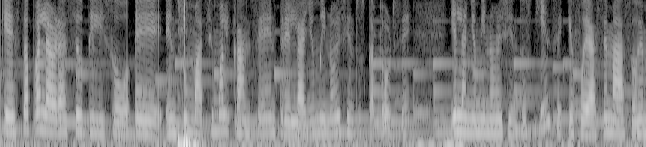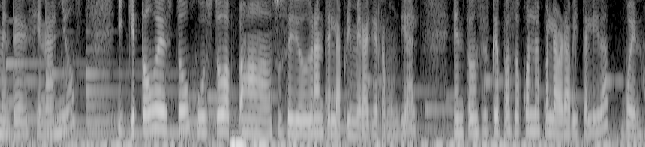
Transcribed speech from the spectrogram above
que esta palabra se utilizó eh, en su máximo alcance entre el año 1914 y el año 1915, que fue hace más obviamente de 100 años, y que todo esto justo ah, sucedió durante la Primera Guerra Mundial. Entonces, ¿qué pasó con la palabra vitalidad? Bueno,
